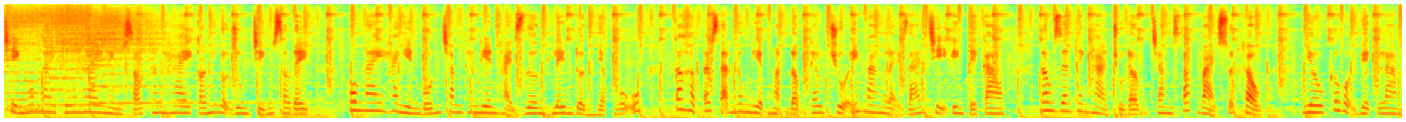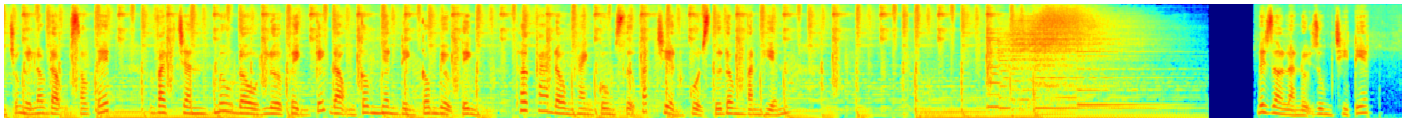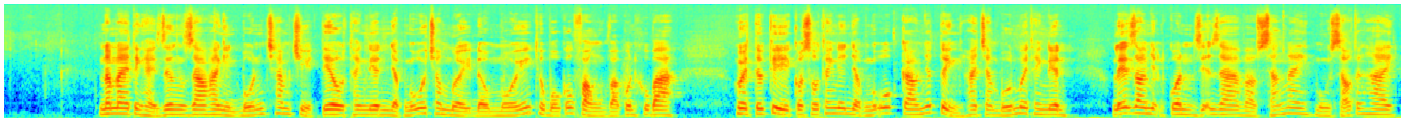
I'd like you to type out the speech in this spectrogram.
trình hôm nay thứ hai, ngày 6 tháng 2 có những nội dung chính sau đây. Hôm nay 2.400 thanh niên Hải Dương lên đường nhập ngũ. Các hợp tác xã nông nghiệp hoạt động theo chuỗi mang lại giá trị kinh tế cao. Nông dân Thanh Hà chủ động chăm sóc vải xuất khẩu. Nhiều cơ hội việc làm cho người lao động sau Tết. Vạch trần, mưu đồ, lừa phỉnh, kích động công nhân đình công biểu tình. Thơ ca đồng hành cùng sự phát triển của xứ Đông Văn Hiến. Bây giờ là nội dung chi tiết. Năm nay, tỉnh Hải Dương giao 2.400 chỉ tiêu thanh niên nhập ngũ cho 10 đầu mối thuộc Bộ Quốc phòng và Quân khu 3. Huyện Tứ Kỳ có số thanh niên nhập ngũ cao nhất tỉnh 240 thanh niên. Lễ giao nhận quân diễn ra vào sáng nay, mùng 6 tháng 2.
